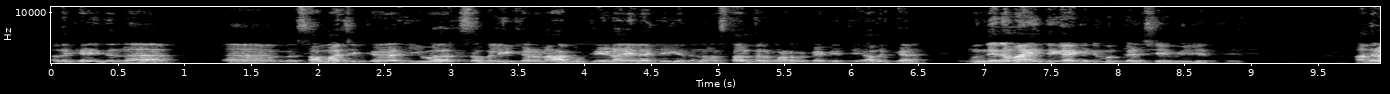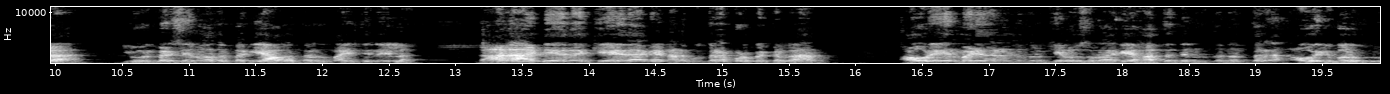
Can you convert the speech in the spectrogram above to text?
ಅದಕ್ಕೆ ಇದನ್ನ ಸಾಮಾಜಿಕ ಯುವ ಸಬಲೀಕರಣ ಹಾಗೂ ಕ್ರೀಡಾ ಇಲಾಖೆಗೆ ಇದನ್ನು ಹಸ್ತಾಂತರ ಮಾಡ್ಬೇಕಾಗೈತಿ. ಅದಕ್ಕೆ ಮುಂದಿನ ಮಾಹಿತಿಗಾಗಿ ನಿಮಗೆ ಕಳಿಸೇವಿ ಅಂತೇಳಿ. ಅಂದ್ರೆ ಇವ್ರ ಕಳಿಸೇನೋ ಅದ್ರ ಬಗ್ಗೆ ಯಾವುದೇ ತರದ ಮಾಹಿತಿನೇ ಇಲ್ಲ. ನಾನು ಆರ್ ಟಿ ಐದಾಗ ಕೇಳಿದಾಗ ನನಗೆ ಉತ್ತರ ಕೊಡ್ಬೇಕಲ್ಲ, ಅವ್ರು ಏನ್ ಮಾಡಿದಾರೆ ಅನ್ನೋದನ್ನ ಕೇಳುವ ಸಲುವಾಗಿ ಹತ್ತು ದಿನದ ನಂತರ ಅವ್ರಿಗೆ ಬರೋದು.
